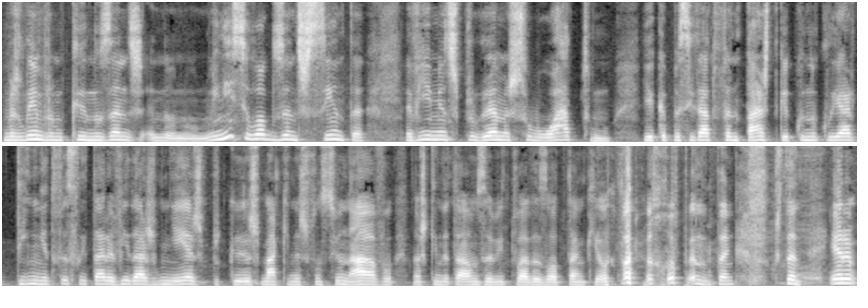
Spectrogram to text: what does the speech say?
mas lembro-me que nos anos, no, no, início logo dos anos 60, havia imensos programas sobre o átomo e a capacidade fantástica que o nuclear tinha de facilitar a vida às mulheres, porque as máquinas funcionavam, nós que ainda estávamos habituadas ao tanque e a lavar a roupa no tanque. Portanto, era,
